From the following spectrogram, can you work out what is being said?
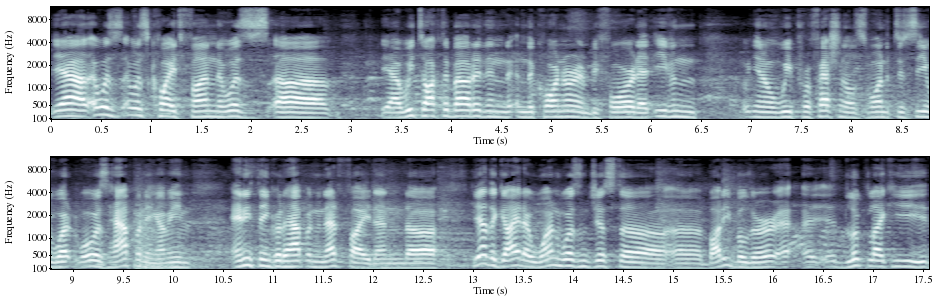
Yeah, it was it was quite fun. It was uh, yeah, we talked about it in in the corner and before that even you know we professionals wanted to see what what was happening. I mean, anything could happen in that fight and. Uh, yeah, the guy that won wasn't just a, a bodybuilder. It looked like he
